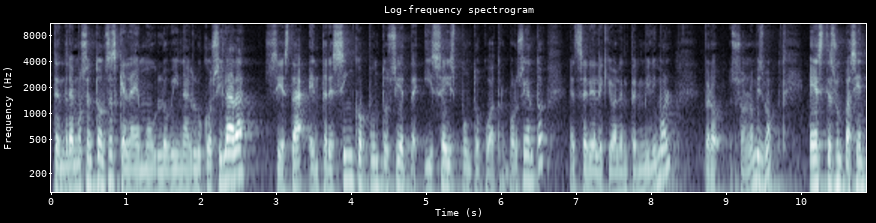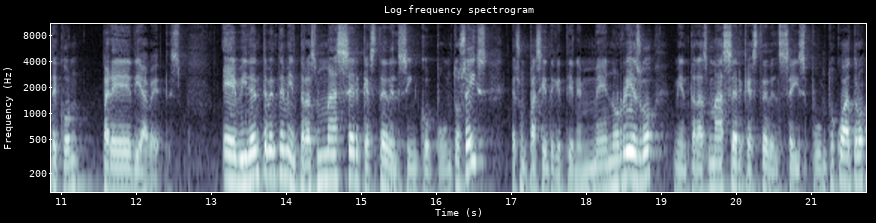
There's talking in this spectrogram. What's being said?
Tendremos entonces que la hemoglobina glucosilada, si está entre 5.7 y 6.4%, este sería el equivalente en milimol, pero son lo mismo. Este es un paciente con prediabetes. Evidentemente, mientras más cerca esté del 5.6, es un paciente que tiene menos riesgo. Mientras más cerca esté del 6.4,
